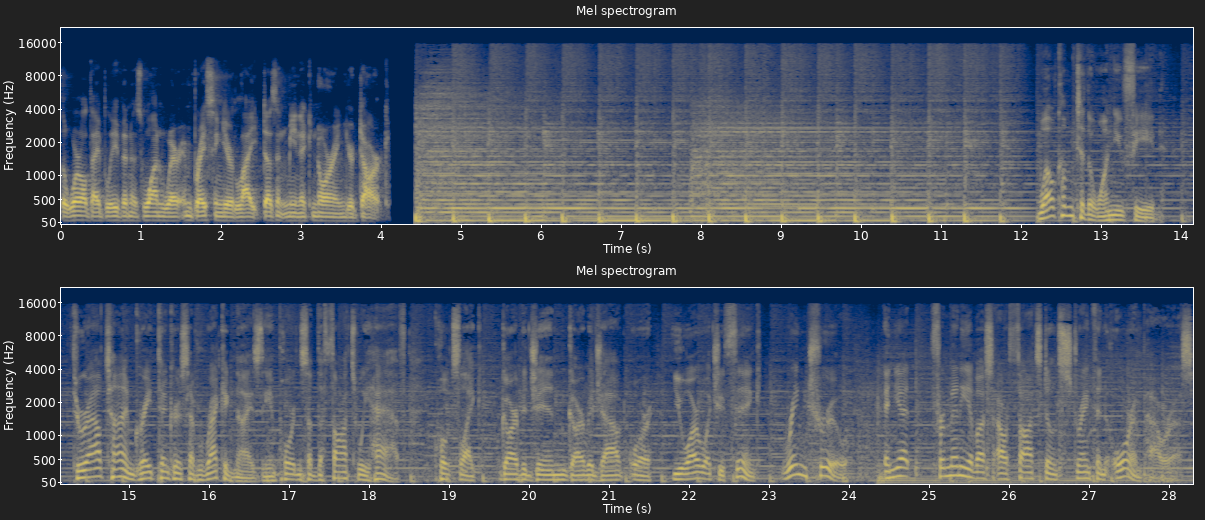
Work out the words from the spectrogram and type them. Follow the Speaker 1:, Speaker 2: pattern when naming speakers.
Speaker 1: The world I believe in is one where embracing your light doesn't mean ignoring your dark.
Speaker 2: Welcome to The One You Feed. Throughout time, great thinkers have recognized the importance of the thoughts we have. Quotes like garbage in, garbage out, or you are what you think ring true. And yet, for many of us, our thoughts don't strengthen or empower us.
